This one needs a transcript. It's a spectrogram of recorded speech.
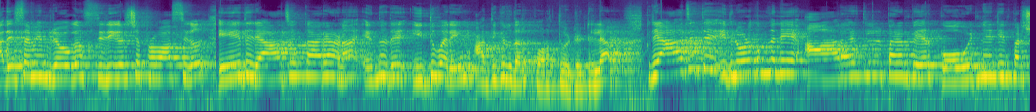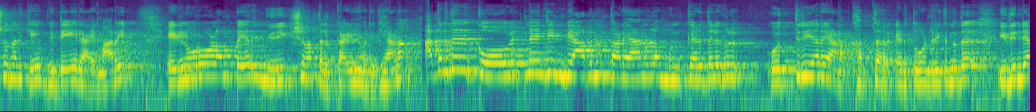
അതേസമയം രോഗം സ്ഥിരീകരിച്ച പ്രവാസികൾ ഏത് രാജ്യക്കാരാണ് എന്നത് ഇതുവരെയും അധികൃതർ പുറത്തുവിട്ടിട്ടില്ല. രാജ്യത്ത് ഇതിനോടൊപ്പം തന്നെ ആറായിരത്തിൽ പരം പേർ കോവിഡ് നയന്റീൻ പരിശോധനയ്ക്ക് വിധേയരായി മാറി. എണ്ണൂറോളം പേർ നിരീക്ഷണത്തിൽ കഴിഞ്ഞു വരികയാണ്. അത്തരത്തിൽ കോവിഡ് നയന്റീൻ വ്യാപനം തടയാനുള്ള മുൻകരുതലുകൾ ഒത്തിരിയേറെയാണ് ഖത്തർ എടുത്തുകൊണ്ടിരിക്കുന്നത്. ഇതിന്റെ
